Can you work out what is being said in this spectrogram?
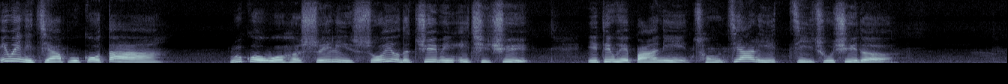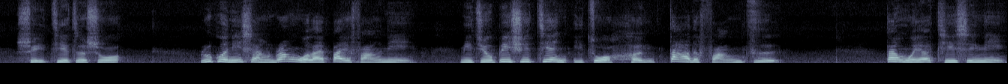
因为你家不够大啊！如果我和水里所有的居民一起去，一定会把你从家里挤出去的。”水接着说。如果你想让我来拜访你，你就必须建一座很大的房子。但我要提醒你，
